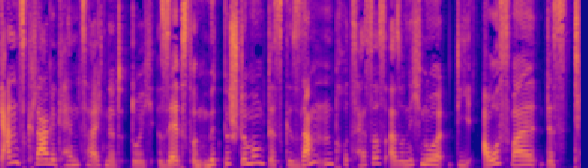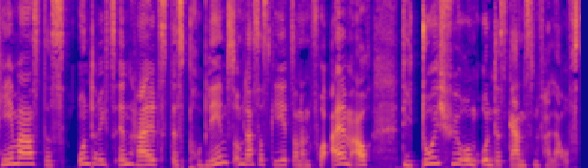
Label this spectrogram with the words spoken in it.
ganz klar gekennzeichnet durch Selbst- und Mitbestimmung des gesamten Prozesses, also nicht nur die Auswahl des Themas, des Unterrichtsinhalts, des Problems, um das es geht, sondern vor allem auch die Durchführung und des ganzen Verlaufs.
